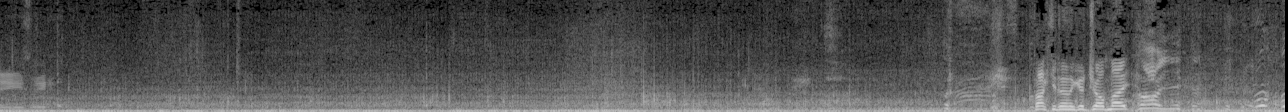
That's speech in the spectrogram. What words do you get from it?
Easy. Fuck, you're doing a good job, mate. Oh, yeah.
